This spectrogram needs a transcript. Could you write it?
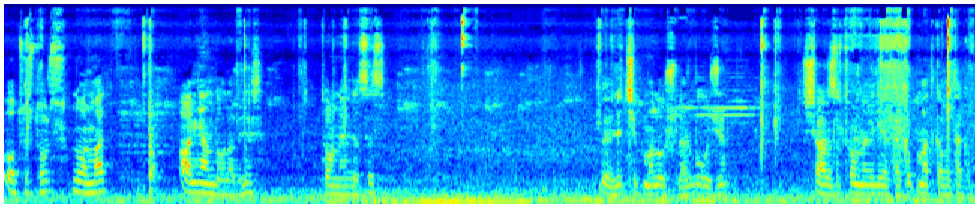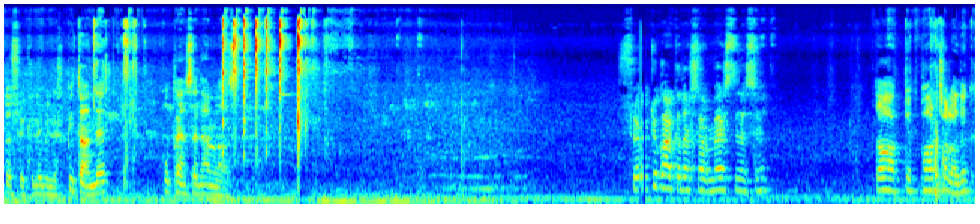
30 tors normal alyan da olabilir. Tornavidasız. Böyle çıkmalı uçlar bu ucu şarjlı tornavidaya takıp matkaba takıp da sökülebilir. Bir tane de bu penseden lazım. Söktük arkadaşlar Mercedes'i. Dağıttık, parçaladık.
